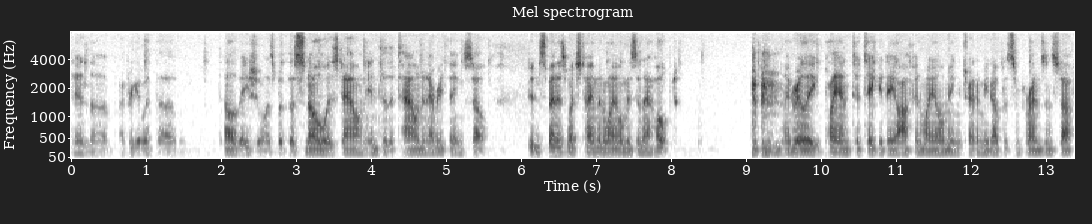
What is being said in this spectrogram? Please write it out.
And uh, I forget what the elevation was, but the snow was down into the town and everything. So didn't spend as much time in Wyoming as I hoped. I'd really planned to take a day off in Wyoming and try to meet up with some friends and stuff,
